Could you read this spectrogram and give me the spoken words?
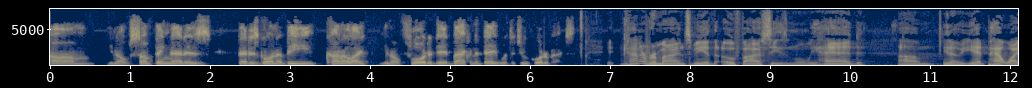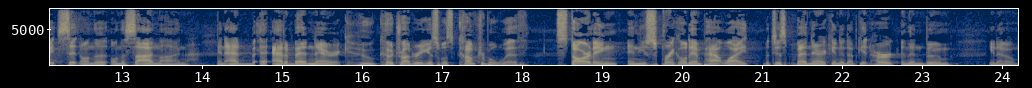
um, you know something that is that is going to be kind of like you know Florida did back in the day with the two quarterbacks. It kind of reminds me of the 05 season when we had, um, you know, you had Pat White sitting on the on the sideline and Adam, Adam Bednarik, who Coach Rodriguez was comfortable with, starting, and you sprinkled in Pat White, but just Bednarik ended up getting hurt, and then boom, you know,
